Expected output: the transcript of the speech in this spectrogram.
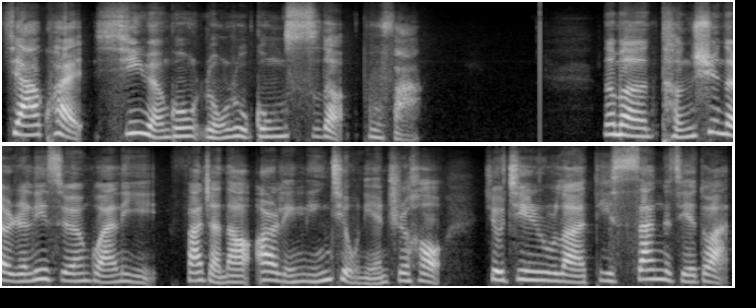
加快新员工融入公司的步伐。那么，腾讯的人力资源管理发展到二零零九年之后，就进入了第三个阶段，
